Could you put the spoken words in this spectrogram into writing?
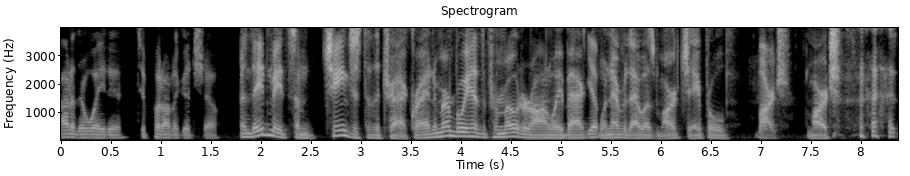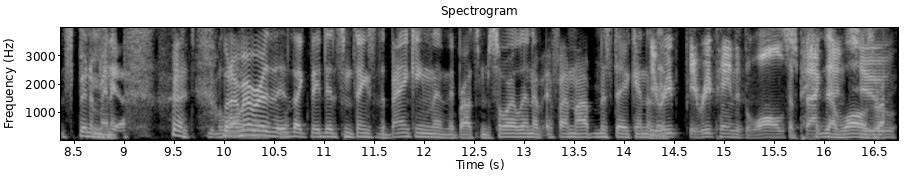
out of their way to to put on a good show. And they'd made some changes to the track, right? I remember we had the promoter on way back Yep. whenever that was March, April, March. March. it's been a minute. been a but I remember they, like they did some things to the banking, then they brought some soil in, if I'm not mistaken. They, and they- re, they repainted the walls The back the then walls, too,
